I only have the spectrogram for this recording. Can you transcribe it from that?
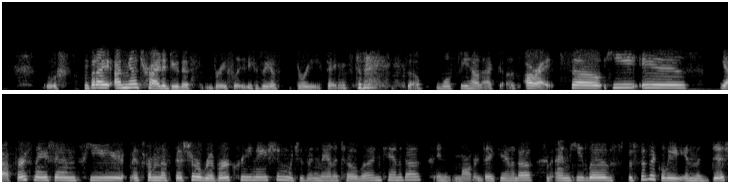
oof. But I, I'm going to try to do this briefly because we have three things today. So we'll see how that goes. All right. So he is yeah, First Nations. He is from the Fisher River Cree Nation, which is in Manitoba in Canada, in modern day Canada. And he lives specifically in the Dish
